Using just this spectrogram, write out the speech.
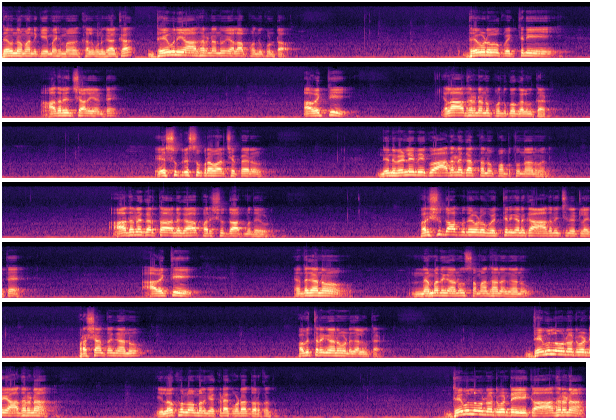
దేవుని నామానికి మహిమ కలుగునుగాక. దేవుని ఆదరణను ఎలా పొందుకుంటావు? దేవుడు ఒక వ్యక్తిని ఆదరించాలి అంటే ఆ వ్యక్తి ఎలా ఆదరణను పొందుకోగలుగుతాడు? యేసుక్రీస్తు ప్రవారు చెప్పారు నేను వెళ్ళి మీకు ఆదరణకర్తను పంపుతున్నాను అని. ఆదరణకర్త అనగా పరిశుద్ధాత్మదేవుడు. పరిశుద్ధాత్మదేవుడు ఒక వ్యక్తిని కనుక ఆదరించినట్లయితే ఆ వ్యక్తి ఎంతగానో నెమ్మదిగాను సమాధానంగాను ప్రశాంతంగాను పవిత్రంగాను ఉండగలుగుతాడు. దేవుల్లో ఉన్నటువంటి ఆదరణ ఈ లోకంలో మనకు ఎక్కడా కూడా దొరకదు. దేవుల్లో ఉన్నటువంటి ఇక ఆదరణ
